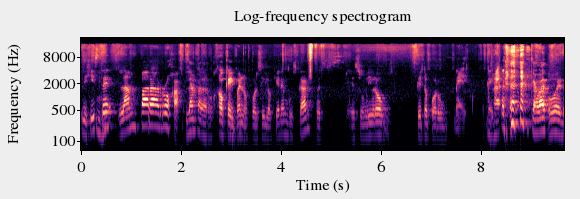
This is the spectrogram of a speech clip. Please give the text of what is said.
dijiste lámpara roja. Lámpara roja. Ok, bueno, por si lo quieren buscar, pues es un libro escrito por un médico. ok. Ajá. Cabal. Bueno,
